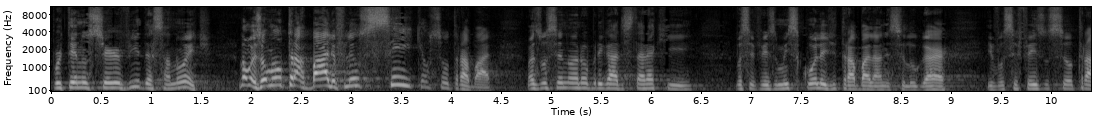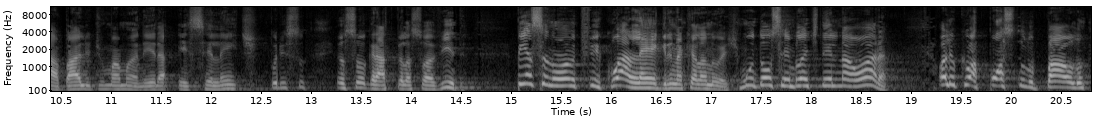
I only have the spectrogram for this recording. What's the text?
por ter nos servido essa noite. Não, mas é o meu trabalho. Eu falei: Eu sei que é o seu trabalho, mas você não era obrigado a estar aqui. Você fez uma escolha de trabalhar nesse lugar e você fez o seu trabalho de uma maneira excelente. Por isso, eu sou grato pela sua vida. Pensa no homem que ficou alegre naquela noite, mudou o semblante dele na hora. Olha o que o apóstolo Paulo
